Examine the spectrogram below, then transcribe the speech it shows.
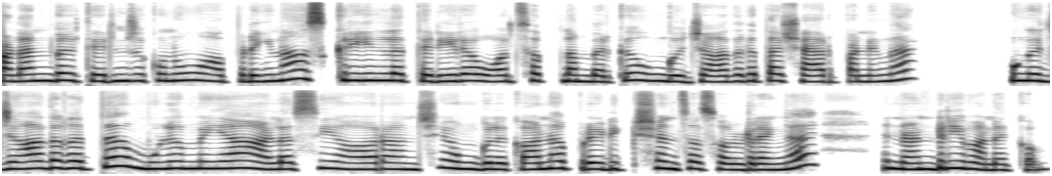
பலன்கள் தெரிஞ்சுக்கணும் அப்படின்னா, ஸ்க்ரீனில் தெரியிற வாட்ஸ்அப் நம்பருக்கு உங்கள் ஜாதகத்தை ஷேர் பண்ணுங்கள் உங்கள் ஜாதகத்தை முழுமையாக அலசி ஆராய்ஞ்சு உங்களுக்கான ப்ரெடிக்ஷன்ஸை சொல்கிறேங்க நன்றி, வணக்கம்.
